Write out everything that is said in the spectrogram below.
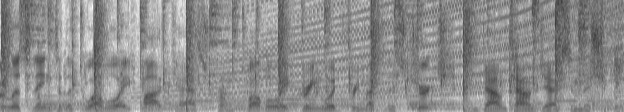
listening to the 1208 podcast from 1208 Greenwood Free Methodist Church in downtown Jackson, Michigan.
